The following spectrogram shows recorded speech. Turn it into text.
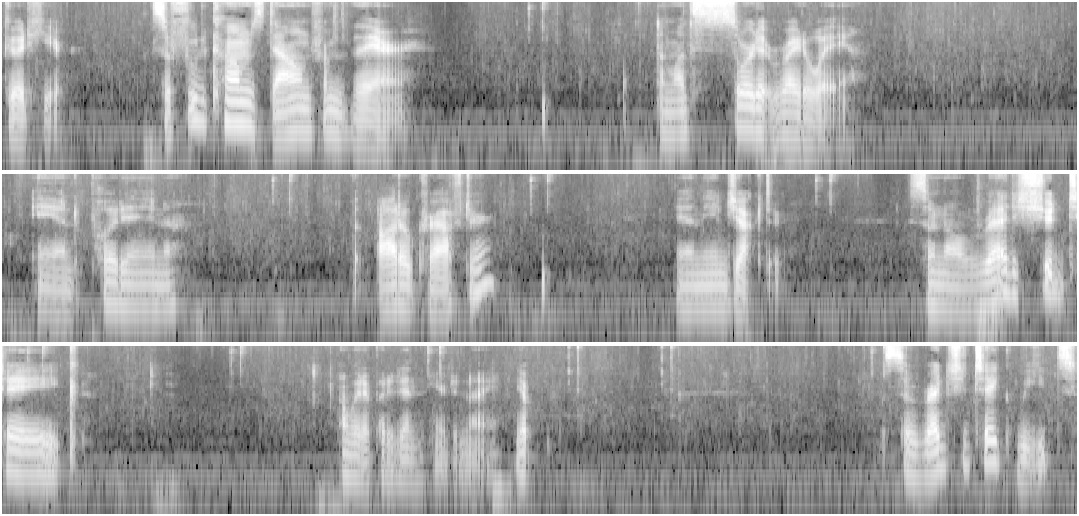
good here. So food comes down from there. And let's sort it right away. And put in the auto crafter, and the injector. So now red should take... Oh wait, I put it in here, didn't I? Yep. So red should take wheat.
